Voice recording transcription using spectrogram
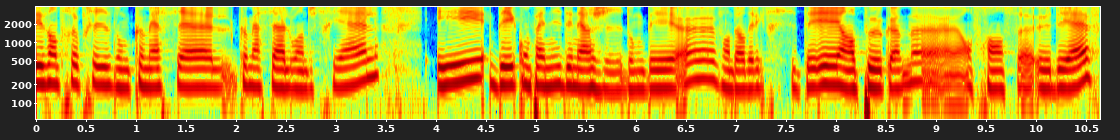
des entreprises donc commerciales, commerciales ou industrielles et des compagnies d'énergie, donc des euh, vendeurs d'électricité, un peu comme euh, en France EDF. Euh, e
